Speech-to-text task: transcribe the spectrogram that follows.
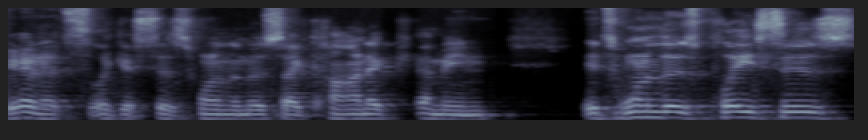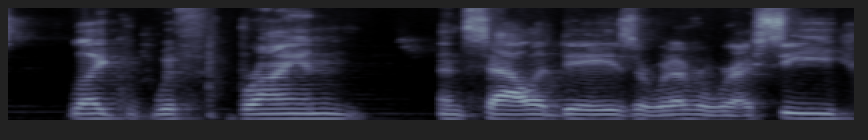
Yeah, and it's like I said, it's one of the most iconic. I mean, it's one of those places like with Brian and Salad Days or whatever, where I see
